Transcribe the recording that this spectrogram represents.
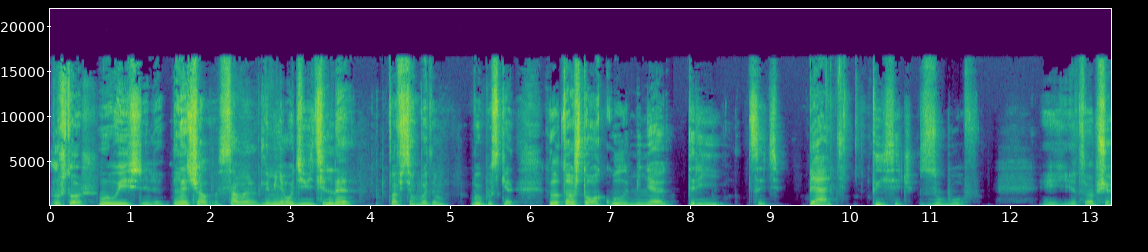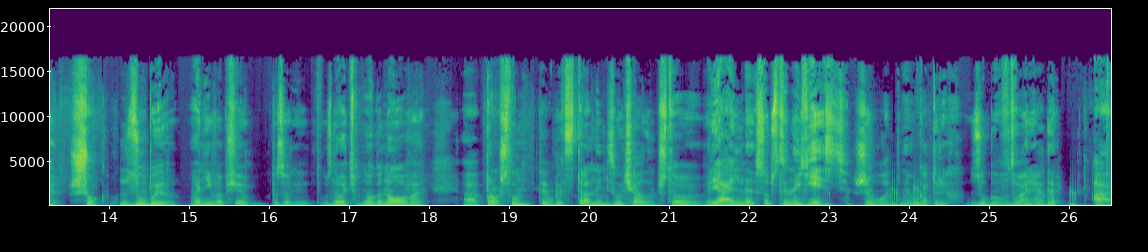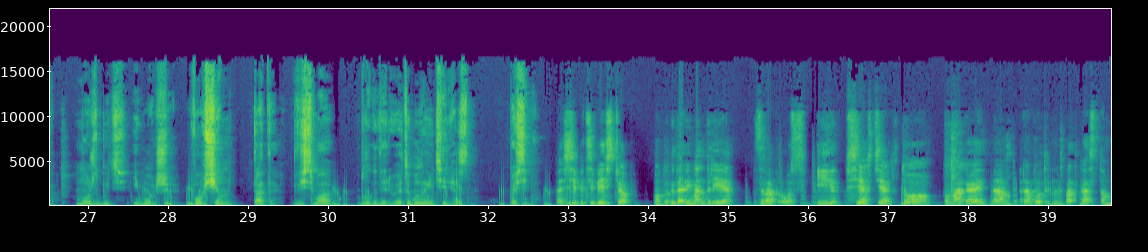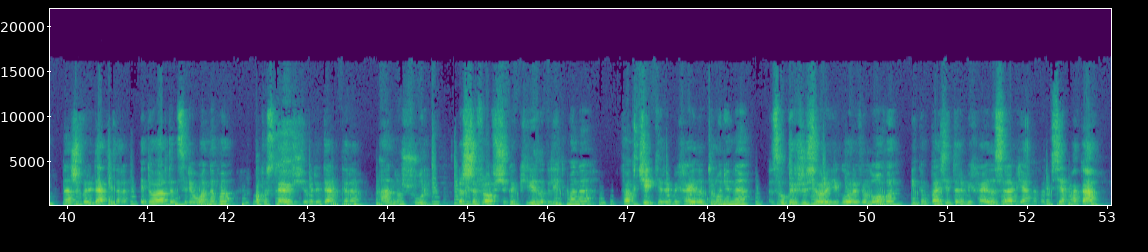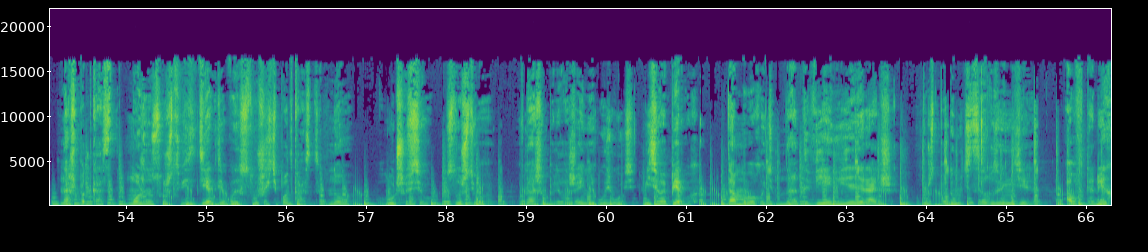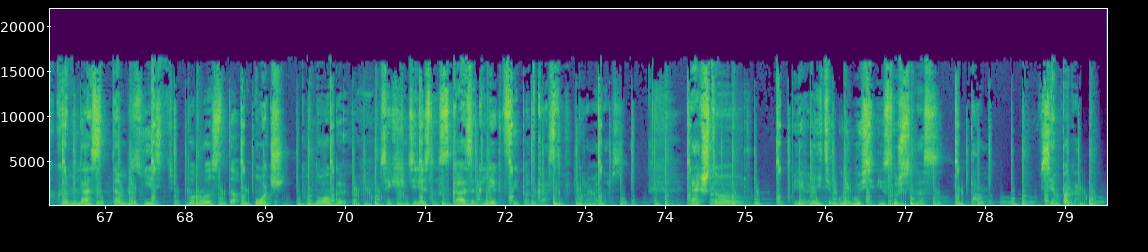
Ну что ж, мы выяснили. Для начала, самое для меня удивительное во всем этом выпуске было то, что акулы меняют 35 тысяч зубов. И это вообще шок. Зубы, они вообще позволяют узнавать много нового а, прошлом, как бы это странно не звучало, что реально, собственно, есть животные, у которых зубы в два ряда, а может быть и больше. В общем, Тата, весьма благодарю, это было интересно. Спасибо. Спасибо тебе, Степ. Мы благодарим Андрея за вопрос и всех тех, кто помогает нам работать над подкастом, нашего редактора Эдуарда Царионова, выпускающего редактора Анну Шур, расшифровщика Кирилла Гликмана, фактчекера Михаила Трунина, звукорежиссера Егора Вилова и композитора Михаила Соробьянова. Всем пока! Наш подкаст можно слушать везде, где вы слушаете подкасты, но лучше всего слушать его в нашем приложении «Гусь-Гусь». Ведь, во-первых, там мы выходим на две недели раньше. Просто подумайте, целых две недели. А во-вторых, кроме нас, там есть просто очень много всяких интересных сказок, лекций и подкастов, кроме нас. Так что переходите в Гусь-Гусь и слушайте нас там. Всем пока!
